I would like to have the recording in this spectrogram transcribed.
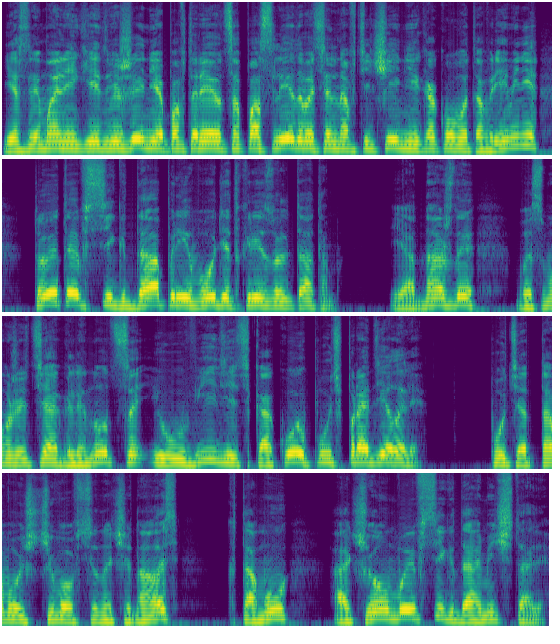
если маленькие движения повторяются последовательно в течение какого-то времени, то это всегда приводит к результатам. И однажды вы сможете оглянуться и увидеть, какой путь проделали. Путь от того, с чего все начиналось, к тому, о чем вы всегда мечтали.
